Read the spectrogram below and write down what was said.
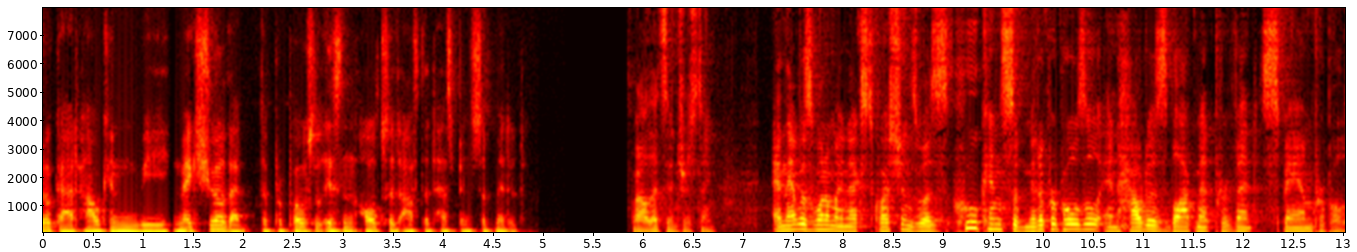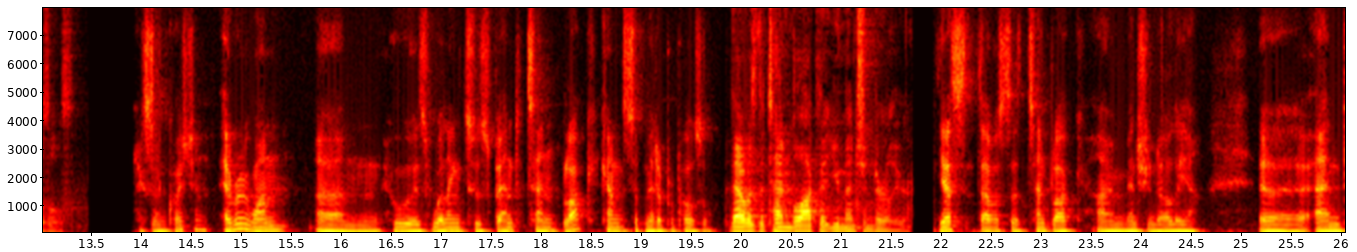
look at how can we make sure that the proposal isn't altered after it has been submitted. Wow that's interesting. And that was one of my next questions was who can submit a proposal and how does blocknet prevent spam proposals? Excellent question. Everyone um, who is willing to spend 10 block can submit a proposal. That was the 10 block that you mentioned earlier Yes, that was the 10 block I mentioned earlier. Uh, and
